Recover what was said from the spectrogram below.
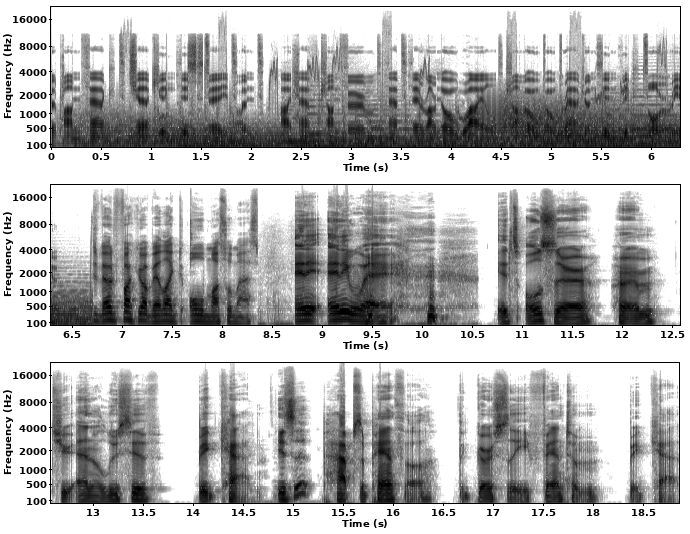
Upon fact checking this statement, I have confirmed that there are no wild Komodo dragons in Victoria. They would fuck you up. They're like all muscle mass. Any anyway, it's also home to an elusive big cat. Is it? perhaps a panther, the ghostly phantom big cat.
